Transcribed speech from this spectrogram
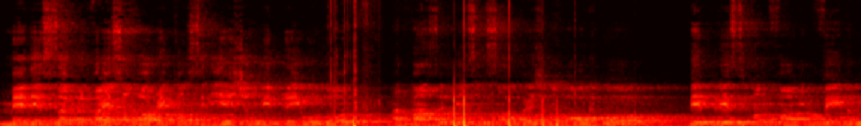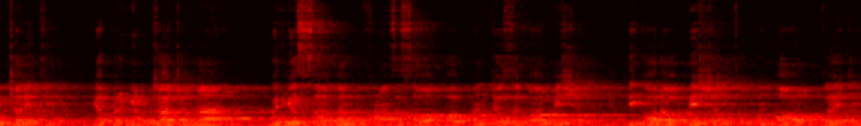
May this sacrifice of our reconciliation, we pray, O Lord, advance the Be pleased to confirm in faith and charity your pilgrim church on earth with your servant Francis our Pope and Joseph our Bishop, the order of bishops and all clergy,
